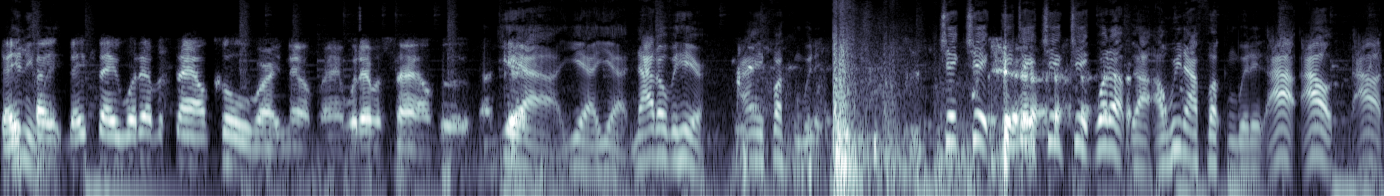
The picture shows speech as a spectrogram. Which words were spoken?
They anyway say they say whatever sound cool right now, man. Whatever sound good. I guess. Yeah, yeah, yeah. Not over here. I ain't fucking with it. Chick, chick, DJ, chick, chick. What up? Uh, we not fucking with it. I, I'll, I'll,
